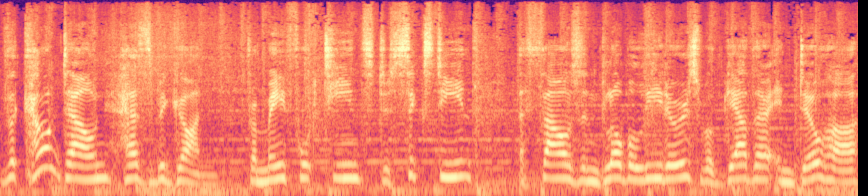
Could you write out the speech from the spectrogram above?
The countdown has begun. From May 14th to 16th, a thousand global leaders will gather in Doha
